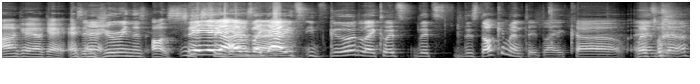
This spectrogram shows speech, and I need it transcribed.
Okay, okay. As in Uh, during this oh, sex yeah, yeah, yeah. I was like, yeah, it's it's good. Like let's let's let's document it. Like uh, Let's- and uh,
